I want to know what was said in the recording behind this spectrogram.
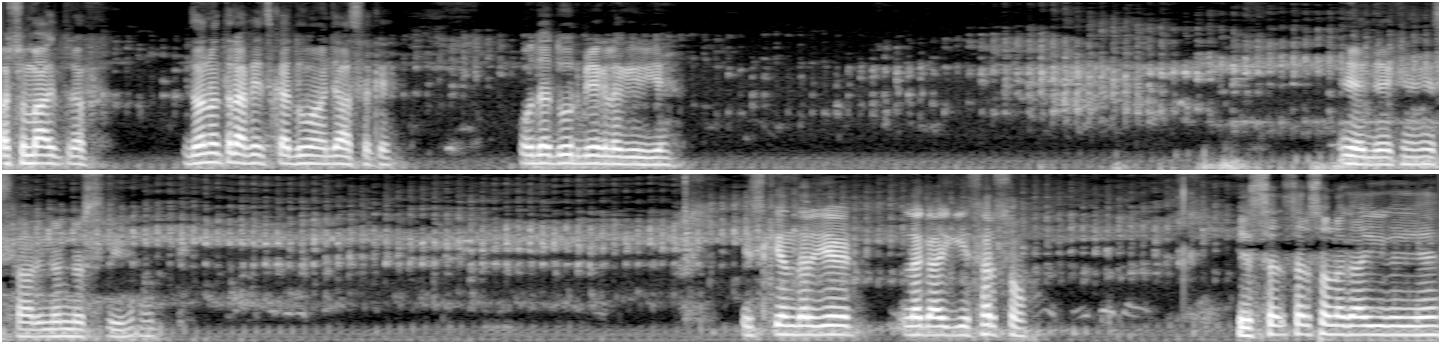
और शुमाल की तरफ़। दोनों तरफ़ इसका धुआँ जा सके। उधर दूर एक लगी हुई है। ये देखें ये सारे नर्सरी है। इसके अंदर ये लगाई गई सरसों। ये सर, सरसों लगाई गई है।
